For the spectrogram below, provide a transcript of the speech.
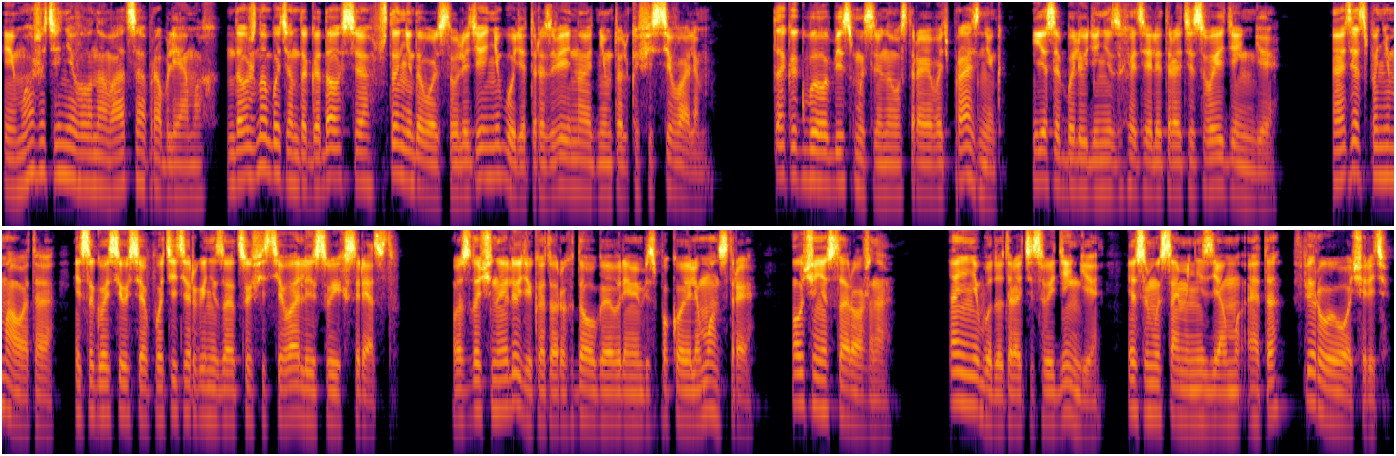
и можете не волноваться о проблемах. Должно быть, он догадался, что недовольство людей не будет развеяно одним только фестивалем. Так как было бессмысленно устраивать праздник, если бы люди не захотели тратить свои деньги. Отец понимал это и согласился оплатить организацию фестиваля из своих средств. Восточные люди, которых долгое время беспокоили монстры, очень осторожны. Они не будут тратить свои деньги, если мы сами не сделаем это в первую очередь.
